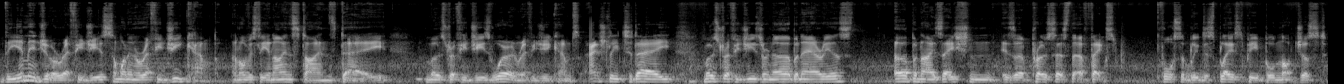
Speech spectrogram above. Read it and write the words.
the image of a refugee is someone in a refugee camp. And obviously, in Einstein's day, most refugees were in refugee camps. Actually, today, most refugees are in urban areas. Urbanization is a process that affects forcibly displaced people, not just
